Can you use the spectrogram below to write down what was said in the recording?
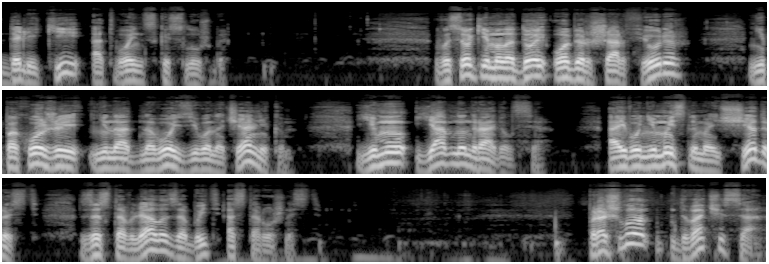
далеки от воинской службы. Высокий молодой обершарфюрер, не похожий ни на одного из его начальников, ему явно нравился, а его немыслимая щедрость заставляла забыть осторожность. Прошло два часа.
